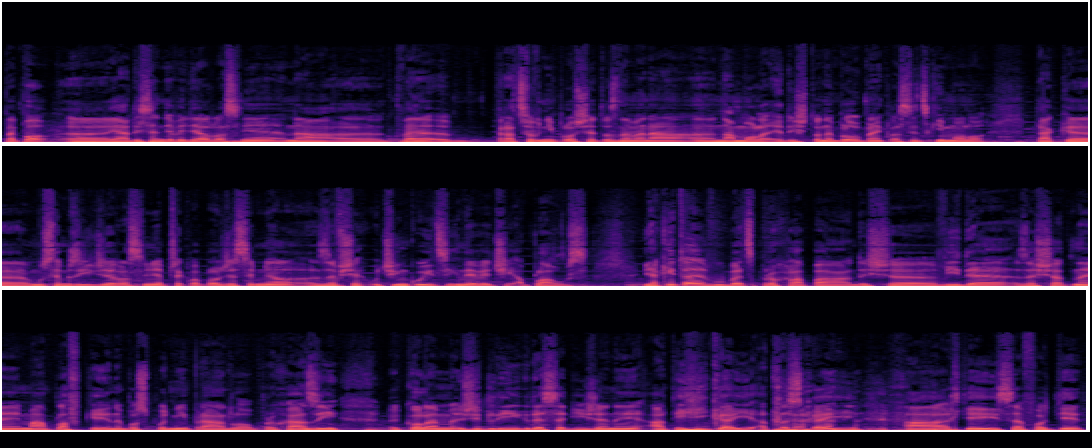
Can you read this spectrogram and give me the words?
Pepo, eh, já když jsem tě viděl vlastně na eh, tvé eh, pracovní ploše, to znamená na mole, i když to nebylo úplně klasický molo, tak musím říct, že vlastně mě překvapilo, že jsi měl ze všech účinkujících největší aplaus. Jaký to je vůbec pro chlapa, když vyjde ze šatny, má plavky nebo spodní prádlo, prochází kolem židlí, kde sedí ženy a ty hýkají a tleskají a chtějí se fotit.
